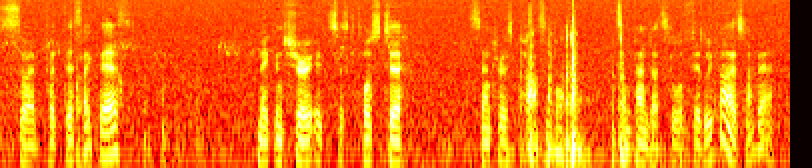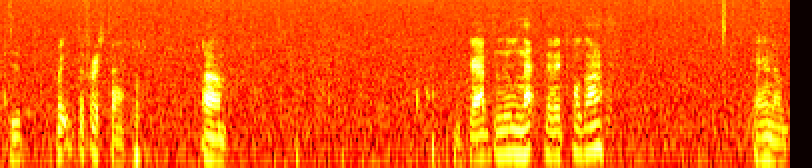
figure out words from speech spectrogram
So I put this like this, making sure it's as close to center as possible. And sometimes that's a little fiddly. No, that's not bad. Right the first time. Um, grab the little nut that I pulled off, and I'll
